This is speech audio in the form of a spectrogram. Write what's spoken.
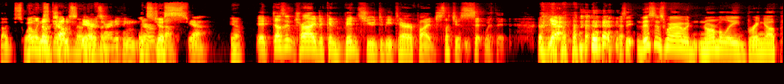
like, swelling No streaks, jump scares nothing. or anything. It's or- no. just- yeah, It doesn't try to convince you to be terrified. Just let you sit with it. yeah. See, this is where I would normally bring up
